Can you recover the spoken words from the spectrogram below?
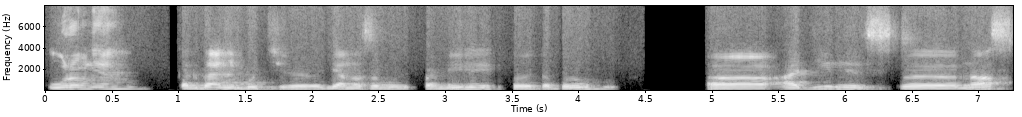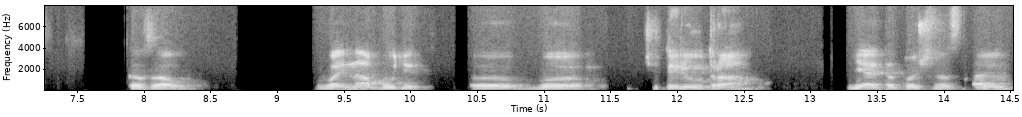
уровня. Когда-нибудь э, я назову их фамилии, кто это был. Э, один из э, нас сказал, война будет э, в 4 утра, я это точно знаю,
